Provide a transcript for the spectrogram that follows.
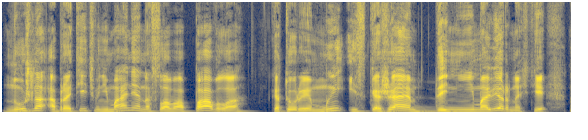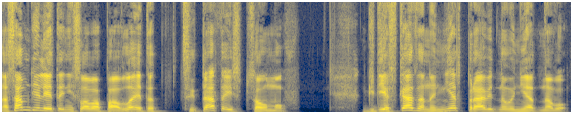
нужно обратить внимание на слова Павла которые мы искажаем до неимоверности. На самом деле это не слова Павла, это цитата из псалмов где сказано «нет праведного ни одного».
